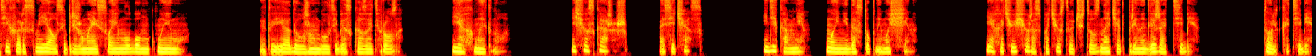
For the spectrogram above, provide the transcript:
тихо рассмеялся, прижимаясь своим лбом к моему. «Это я должен был тебе сказать, Роза». Я хмыкнула. Еще скажешь. А сейчас? Иди ко мне, мой недоступный мужчина. Я хочу еще раз почувствовать, что значит принадлежать тебе. Только тебе».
